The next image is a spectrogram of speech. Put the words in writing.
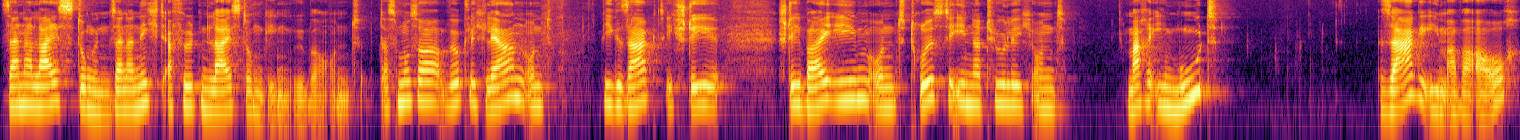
seiner Leistungen, seiner nicht erfüllten Leistungen gegenüber. Und das muss er wirklich lernen. Und wie gesagt, ich stehe steh bei ihm und tröste ihn natürlich und mache ihm Mut, sage ihm aber auch,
